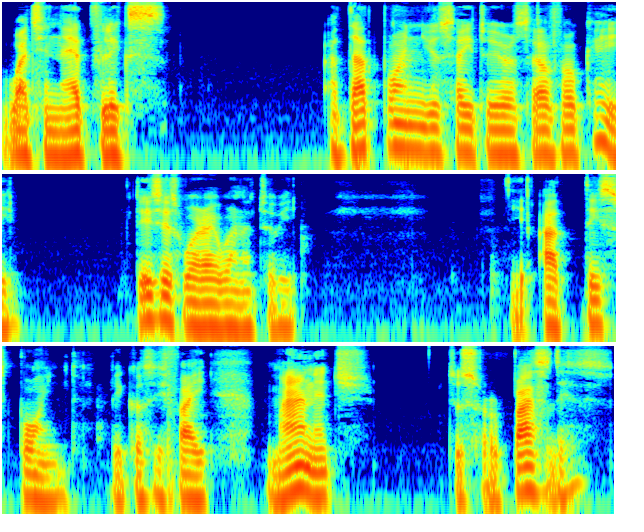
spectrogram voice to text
watching Netflix. At that point, you say to yourself, Okay, this is where I wanted to be. At this point because if I manage to surpass this,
